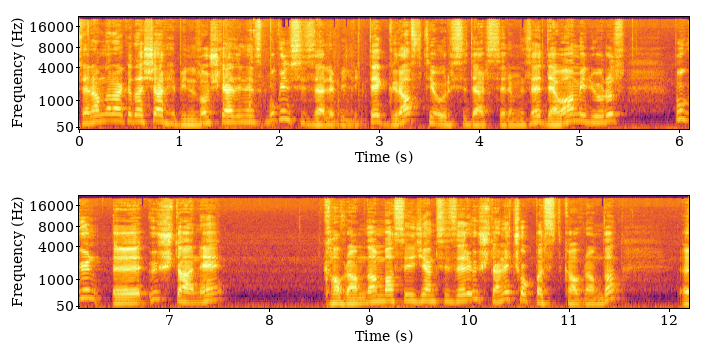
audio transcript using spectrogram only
Selamlar arkadaşlar, hepiniz hoş geldiniz. Bugün sizlerle birlikte graf teorisi derslerimize devam ediyoruz. Bugün 3 tane kavramdan bahsedeceğim sizlere. 3 tane çok basit kavramdan. E,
